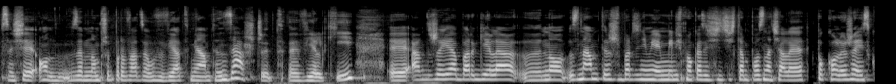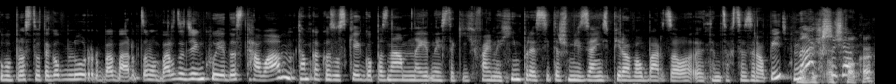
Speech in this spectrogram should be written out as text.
w sensie on ze mną przeprowadzał wywiad, miałam ten zaszczyt e, wielki. E, Andrzeja Bargiela, e, no znam też, bardziej nie miałem, mieliśmy okazję się gdzieś tam poznać, ale po koleżeńsku po prostu tego blurba bardzo, bardzo dziękuję, dostałam. Tomka Kozłowskiego poznałam na jednej z takich fajnych imprez i też mnie zainspirował bardzo tym, co chcę zrobić. No Mówisz o skokach?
